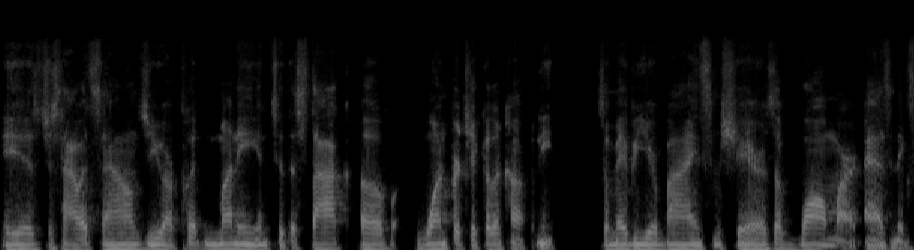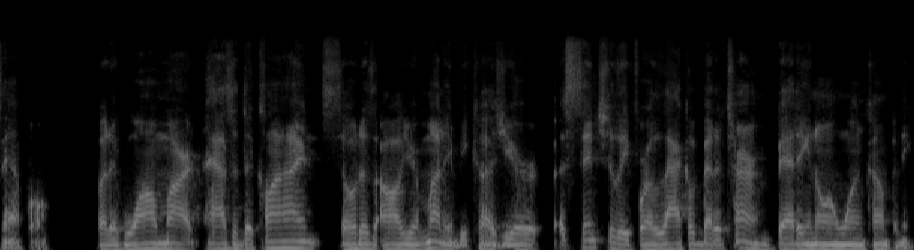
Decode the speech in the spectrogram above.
is just how it sounds. You are putting money into the stock of one particular company. So maybe you're buying some shares of Walmart as an example. But if Walmart has a decline, so does all your money because you're essentially, for a lack of a better term, betting on one company.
